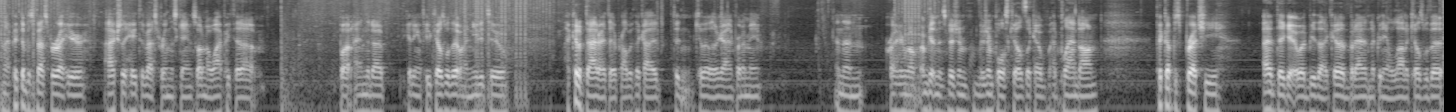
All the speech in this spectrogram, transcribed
And I picked up this Vesper right here. I actually hate the Vesper in this game so I don't know why I picked it up. But I ended up getting a few kills with it when I needed to. I could have died right there probably if the guy didn't kill the other guy in front of me. And then right here I'm getting this vision vision pulse kills like I had planned on. Pick up this Brecci I didn't think it would be that good, but I ended up getting a lot of kills with it.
